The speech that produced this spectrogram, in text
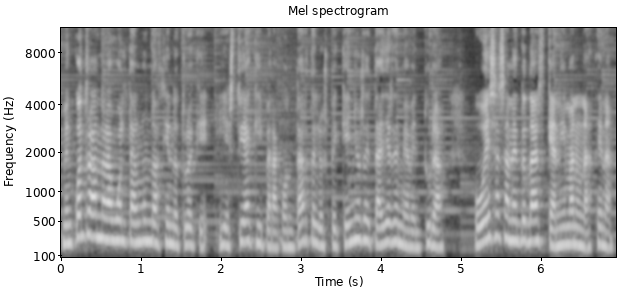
Me encuentro dando la vuelta al mundo haciendo trueque y estoy aquí para contarte los pequeños detalles de mi aventura o esas anécdotas que animan una cena.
